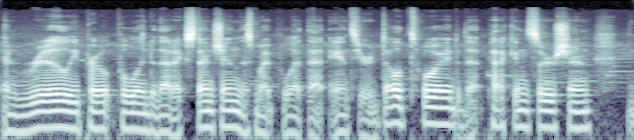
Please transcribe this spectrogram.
and really pull into that extension. This might pull at that anterior deltoid, that pec insertion, the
